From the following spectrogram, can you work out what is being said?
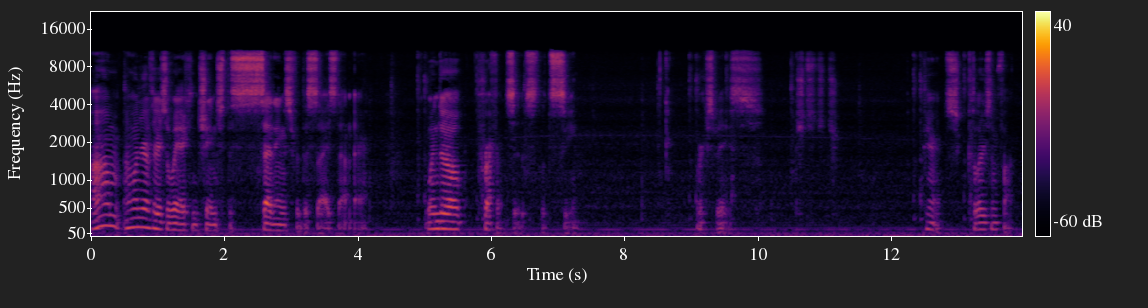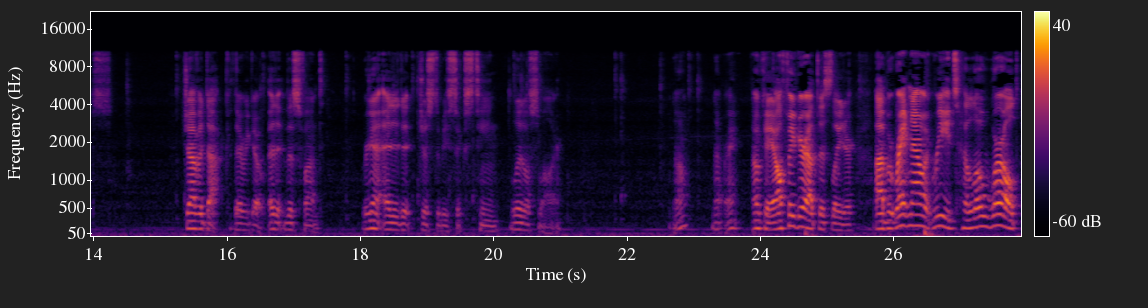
um, I wonder if there's a way I can change the settings for the size down there. Window preferences. Let's see. Workspace. Appearance, colors and fonts. Java doc. There we go. Edit this font. We're gonna edit it just to be 16, a little smaller. No, not right. Okay, I'll figure out this later. Uh, but right now it reads, "Hello world."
